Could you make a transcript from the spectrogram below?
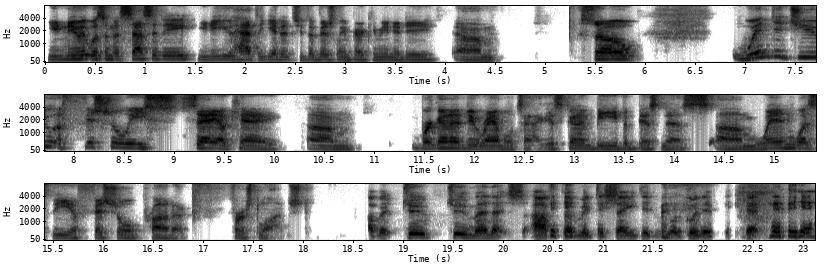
you knew it was a necessity. You knew you had to get it to the visually impaired community. Um, so when did you officially say, okay, um, we're gonna do Ramble Tag? It's gonna be the business. Um, when was the official product first launched? About two two minutes after we decided we were going to make it. yeah.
